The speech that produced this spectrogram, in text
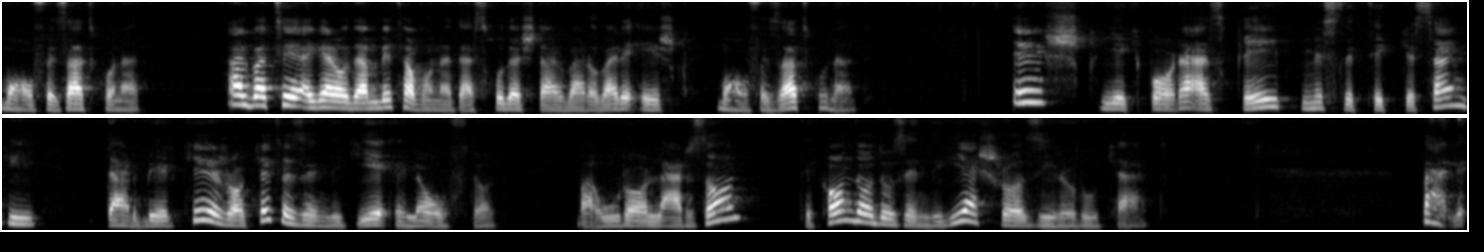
محافظت کند. البته اگر آدم بتواند از خودش در برابر عشق محافظت کند. عشق یک باره از غیب مثل تک سنگی در برکه راکت زندگی الا افتاد و او را لرزان تکان داد و زندگیش را زیر رو کرد. بله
